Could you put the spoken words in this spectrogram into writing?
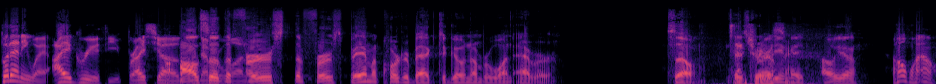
But anyway, I agree with you. Bryce Young, Also, the one. first the first Bama quarterback to go number one ever. So That's pretty interesting. Oh yeah, Oh wow.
